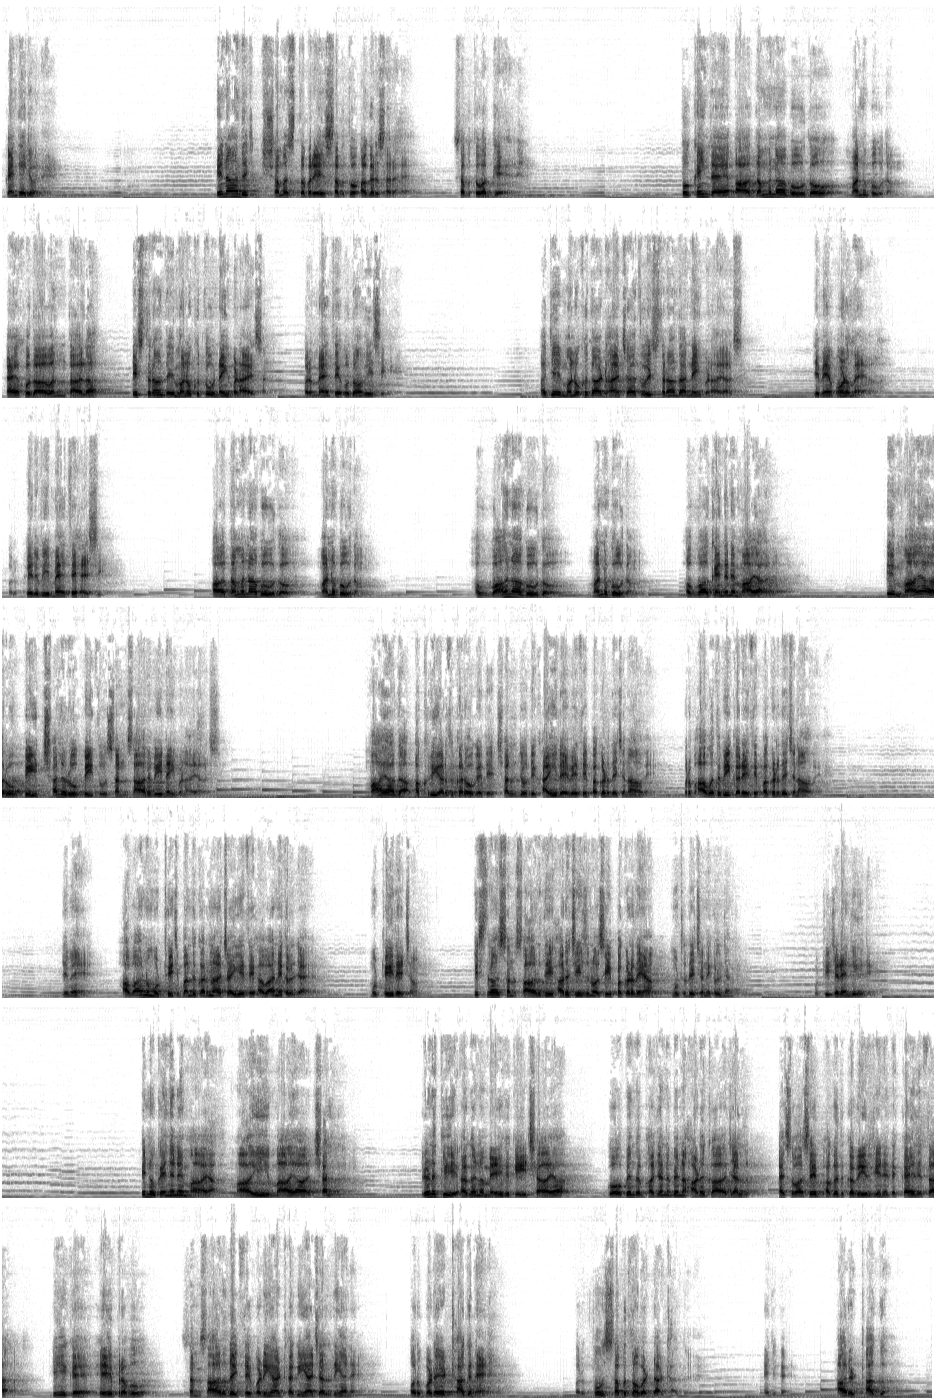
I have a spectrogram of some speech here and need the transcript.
ਕਹਿੰਦੇ ਜੋ ਨੇ, ਇਹਨਾਂ ਦੇ ਸ਼ਮਸ ਤਬਰੇ ਸਭ ਤੋਂ ਅਗਰਸਰ ਹੈ, ਸਭ ਤੋਂ ਅੱਗੇ ਹੈ। ਉਹ ਕਹਿੰਦਾ ਹੈ, ਆਦਮ ਨਾ ਬੋਦੋ, ਮਨ ਬੋਦਮ। ਐ ਖੁਦਾਵੰ ਤਾਲਾ, ਇਸ ਤਰ੍ਹਾਂ ਦੇ ਮਨੁੱਖ ਤੋਂ ਨਹੀਂ ਬਣਾਏ ਸਨ, ਪਰ ਮੈਂ ਤੇ ਉਦੋਂ ਵੀ ਸੀ। ਅਜੇ ਮਨੁੱਖ ਦਾ ਢਾਂਚਾ ਤੋਂ ਇਸ ਤਰ੍ਹਾਂ ਦਾ ਨਹੀਂ ਬਣਾਇਆ ਸੀ। ਜਿਵੇਂ ਹੁਣ ਮੈਂ ਆ, ਪਰ ਫਿਰ ਵੀ ਮੈਂ ਤੇ ਹੈ ਸੀ। ਆਦਮ ਨਾ ਬੋਦੋ, ਮਨ ਬੋਦਮ। ਹਵਾ ਨਾ ਬੋਦੋ, ਮਨ ਬੋਦਮ। ਹਵਾ ਕਹਿੰਦੇ ਨੇ ਮਾਇਆ ਨੂੰ। ਇਹ ਮਾਇਆ ਰੂਪੀ, ਛਲ ਰੂਪੀ ਤੋਂ ਸੰਸਾਰ ਵੀ ਨਹੀਂ ਬਣਾਇਆ ਸੀ। ਮਾਇਆ ਦਾ ਅਖਰੀ ਅਰਥ ਕਰੋਗੇ ਤੇ ਛਲ ਜੋ ਦਿਖਾਈ ਦੇਵੇ ਤੇ ਪਕੜਦੇ ਚ ਨਾ ਆਵੇ। ਪ੍ਰਭਾਵਿਤ ਵੀ ਕਰੇ ਤੇ ਪਕੜ ਦੇ ਚ ਨਾ ਆਵੇ ਜਿਵੇਂ ਹਵਾ ਨੂੰ ਮੁੱਠੀ 'ਚ ਬੰਦ ਕਰਨਾ ਚਾਹੀਏ ਤੇ ਹਵਾ ਨਿਕਲ ਜਾਏ, ਮੁੱਠੀ ਦੇ ਚ। ਇਸ ਤਰ੍ਹਾਂ ਸੰਸਾਰ ਦੀ ਹਰ ਚੀਜ਼ ਨੂੰ ਅਸੀਂ ਪਕੜਦੇ ਆਂ ਮੁੱਠ ਦੇ 'ਚ ਨਿਕਲ ਜਾਂਦੀ। ਮੁੱਠੀ 'ਚ ਰਹਿੰਦੀ ਹੀ ਨਹੀਂ। ਇਹਨੂੰ ਕਹਿੰਦੇ ਨੇ ਮਾਇਆ। ਮਾਈ, ਮਾਇਆ, ਛਲ। ਤ੍ਰਿਣ ਕੀ ਅਗਨ ਮੇਘ ਕੀ ਛਾਇਆ, ਗੋਬਿੰਦ ਭਜਨ ਬਿਨ ਹੜਕਾ ਜਲ। ਇਸ ਵਾਸਤੇ ਭਗਤ ਕਬੀਰ ਜੀ ਨੇ ਤੇ ਕਹਿ ਦਿੱਤਾ, ਠੀਕ ਹੈ हे ਪ੍ਰਭੂ, ਸੰਸਾਰ ਦੇ ਉੱਤੇ ਬੜੀਆਂ ਠਗੀਆਂ ਚੱਲਦੀਆਂ ਨੇ ਔਰ ਬੜੇ ਠੱਗ ਨੇ, ਪਰ ਤੂੰ ਸਭ ਤੋਂ ਵੱਡਾ ਠੱਗ ਹੈ। ਇੰਜ ਕਹੇ, ਹਰ ਠੱਗ,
